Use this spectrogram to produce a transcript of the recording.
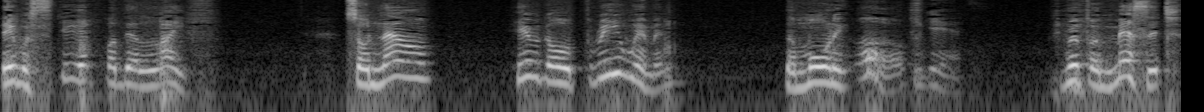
They were scared for their life. So now, here we go, three women, the morning of, Yes. with a message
